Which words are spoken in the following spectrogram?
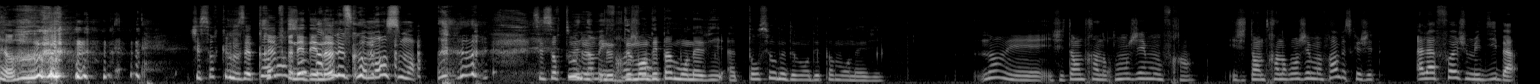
Alors Je suis sûre que vous êtes prêts, prenez des par notes. le commencement. C'est surtout Mais ne, non, mais ne franchement- demandez pas mon avis. Attention, ne demandez pas mon avis. Non, mais j'étais en train de ronger mon frein. J'étais en train de ronger mon frein parce que j'ai... à la fois, je me dis, bah,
